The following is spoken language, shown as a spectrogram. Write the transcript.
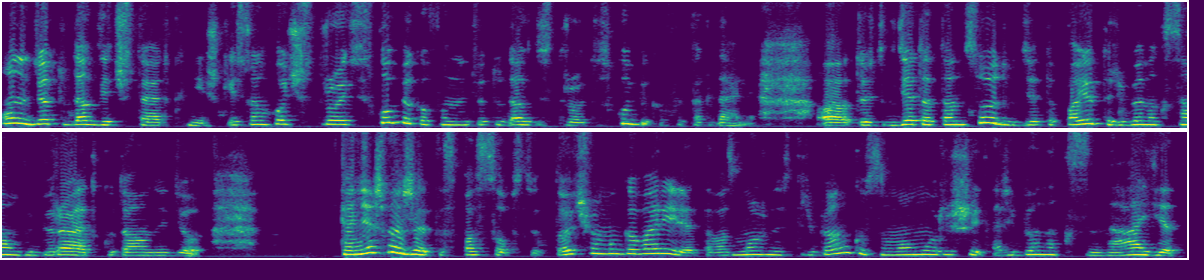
он идет туда, где читают книжки. Если он хочет строить из кубиков, он идет туда, где строят из кубиков и так далее. А, то есть, где-то танцуют, где-то поют, и ребенок сам выбирает, куда он идет. Конечно же, это способствует. То, о чем мы говорили, это возможность ребенку самому решить. А ребенок знает,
